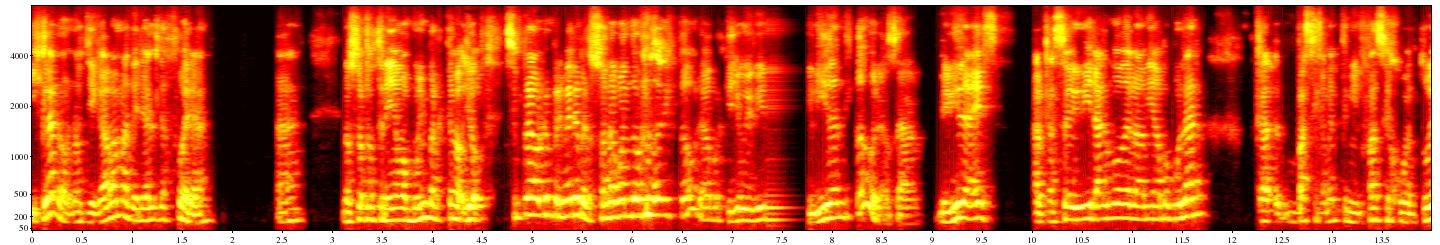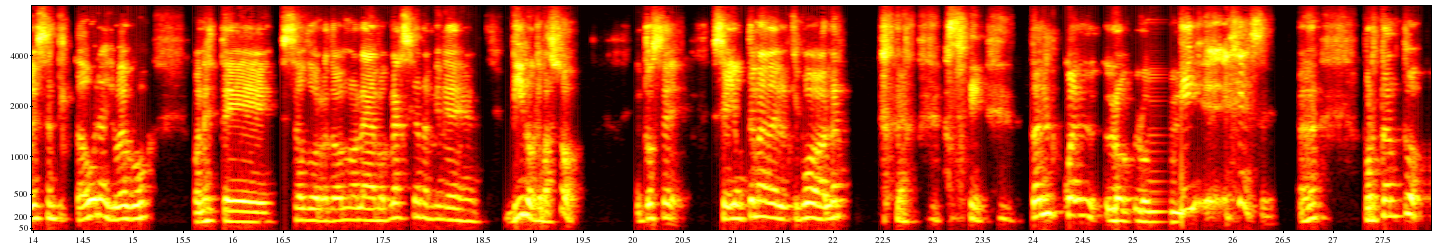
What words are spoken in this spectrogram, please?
Y claro, nos llegaba material de afuera. ¿ah? Nosotros teníamos muy marcado. Yo siempre hablo en primera persona cuando hablo de dictadura, porque yo viví mi vida en dictadura. O sea, mi vida es, alcancé a vivir algo de la unidad popular, básicamente mi infancia y juventud es en dictadura, y luego con este pseudo retorno a la democracia también eh, vi lo que pasó. Entonces, si hay un tema del que puedo hablar, así, tal cual lo, vi, eh, es ese. ¿eh? Por tanto,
